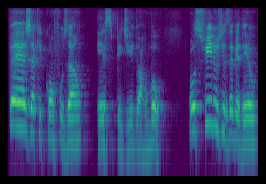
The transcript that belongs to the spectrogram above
Veja que confusão esse pedido arrumou. Os filhos de Zebedeu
